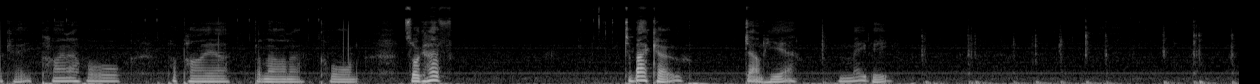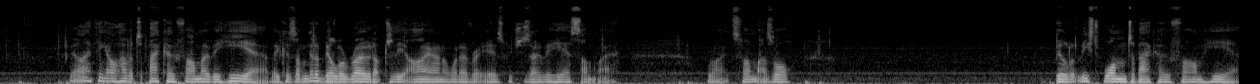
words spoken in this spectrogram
Okay, pineapple, papaya, banana, corn. So I can have tobacco down here. Maybe. Yeah, I think I'll have a tobacco farm over here because I'm going to build a road up to the iron or whatever it is, which is over here somewhere. Right, so I might as well build at least one tobacco farm here.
